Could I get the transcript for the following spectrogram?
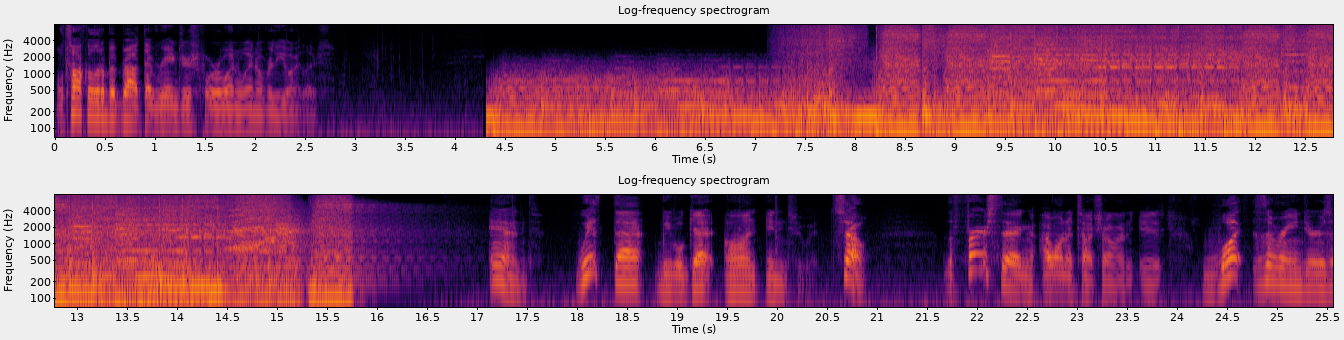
We'll talk a little bit about that Rangers 4 1 win over the Oilers. With that, we will get on into it. So, the first thing I want to touch on is what the Rangers'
